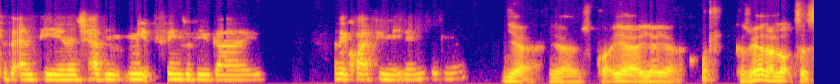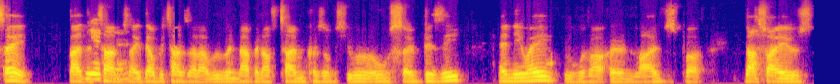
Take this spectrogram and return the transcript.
to the MP, and then she had meetings with you guys. I think quite a few meetings, wasn't it? Yeah, yeah, it was quite yeah, yeah, yeah. Because we had a lot to say. At the Yeah. times, like there'll be times like that we wouldn't have enough time because obviously we were all so busy anyway with our own lives. But that's why it was.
